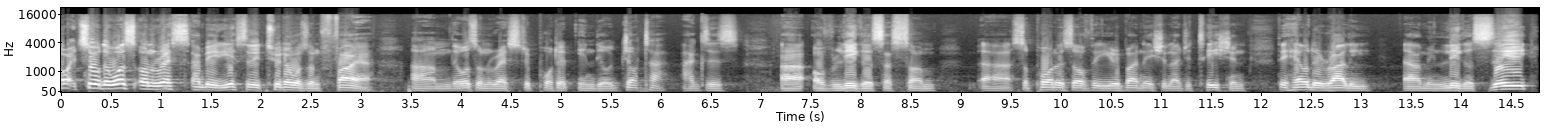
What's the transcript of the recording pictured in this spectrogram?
All right, so there was unrest. I mean, yesterday Twitter was on fire. Um, there was unrest reported in the Ojota axis uh, of Lagos as some uh, supporters of the Yoruba Nation agitation, they held a rally um, in Lagos. They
